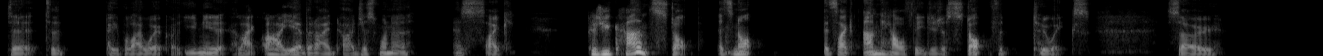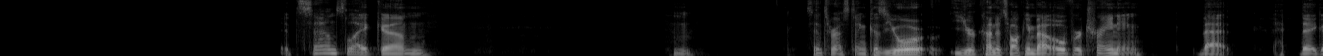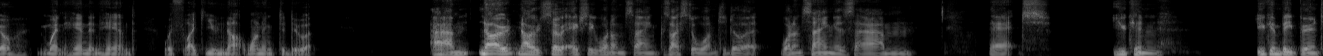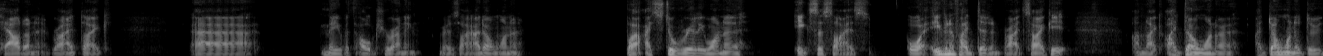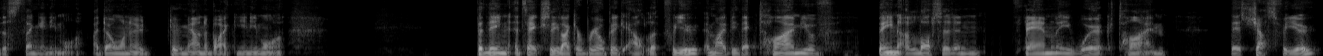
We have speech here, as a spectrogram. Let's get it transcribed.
to to the people i work with. You need to like oh yeah but i i just want to it's like because you can't stop. It's not it's like unhealthy to just stop for two weeks. So It sounds like um hmm. It's interesting because you're you're kind of talking about overtraining that they go went hand in hand with like you not wanting to do it. um no, no. So actually what I'm saying, because I still want to do it, what I'm saying is um that you can you can be burnt out on it, right? Like uh me with ultra running, whereas like I don't want to but I still really want to exercise. Or even if I didn't, right? So I get I'm like, I don't want to, I don't want to do this thing anymore. I don't want to do mountain biking anymore. But then it's actually like a real big outlet for you. It might be that time you've been allotted in family work time that's just for you.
